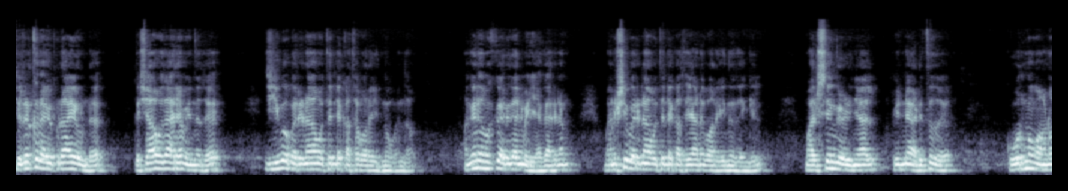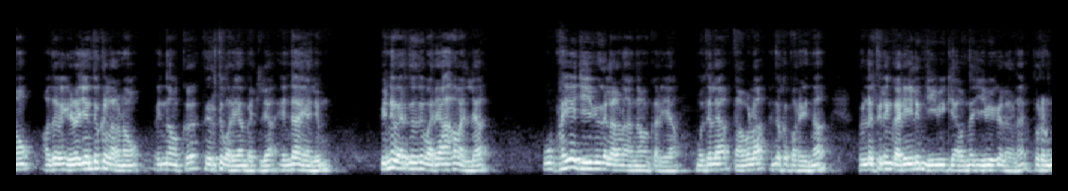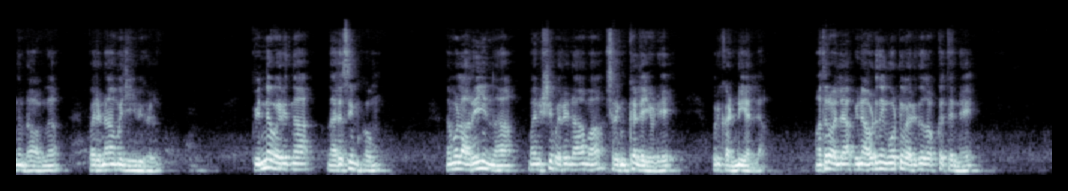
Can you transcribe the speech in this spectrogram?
ചിലർക്കൊരു അഭിപ്രായമുണ്ട് ദശാവതാരം എന്നത് ജീവപരിണാമത്തിന്റെ കഥ പറയുന്നു എന്ന്. അങ്ങനെ നമുക്ക് കരുതാൻ വയ്യ. കാരണം മനുഷ്യപരിണാമത്തിന്റെ കഥയാണ് പറയുന്നതെങ്കിൽ മത്സ്യം കഴിഞ്ഞാൽ പിന്നെ അടുത്തത് കൂർമ്മമാണോ അത് ഇഴജന്തുക്കളാണോ എന്ന് നമുക്ക് തീർത്തു പറയാൻ പറ്റില്ല. എന്തായാലും പിന്നെ വരുന്നത് വരാഹമല്ല ഉഭയജീവികളാണ് എന്ന് നമുക്കറിയാം. മുതല തവള എന്നൊക്കെ പറയുന്ന വെള്ളത്തിലും കരയിലും ജീവിക്കാവുന്ന ജീവികളാണ് തുടർന്നുണ്ടാവുന്ന പരിണാമജീവികൾ. പിന്നെ വരുന്ന നരസിംഹം നമ്മൾ അറിയുന്ന മനുഷ്യപരിണാമ ശൃംഖലയുടെ ഒരു കണ്ണിയല്ല. മാത്രമല്ല പിന്നെ അവിടുന്ന് ഇങ്ങോട്ട് വരുന്നതൊക്കെ തന്നെ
